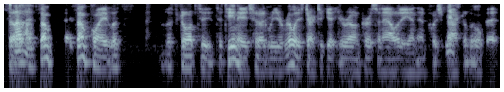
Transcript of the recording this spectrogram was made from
So uh-huh. at some at some point, let's let's go up to, to teenagehood where you really start to get your own personality and, and push back yes. a little bit.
